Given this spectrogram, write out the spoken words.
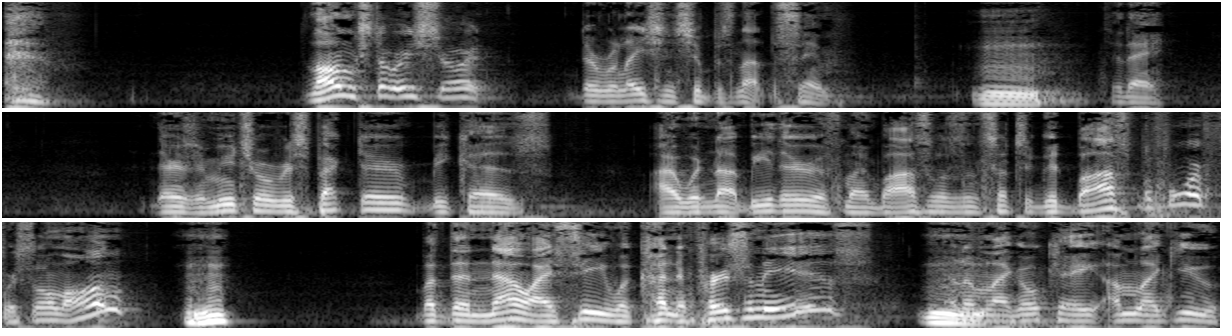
long story short, the relationship is not the same mm. today. There's a mutual respect there because I would not be there if my boss wasn't such a good boss before for so long. Mm-hmm. But then now I see what kind of person he is, and mm-hmm. I'm like, okay, I'm like you.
